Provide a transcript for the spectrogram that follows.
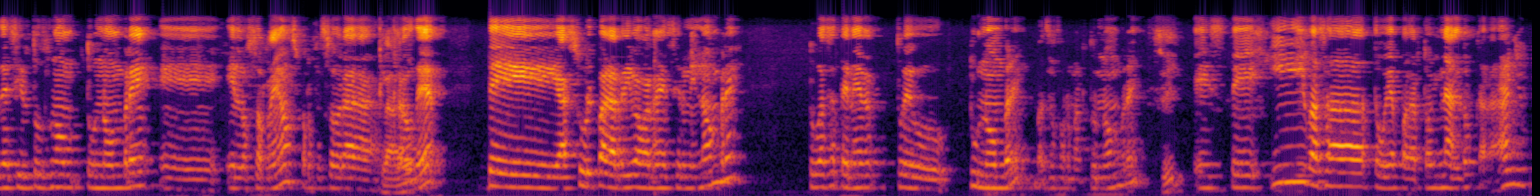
decir tus nom- tu nombre eh, en los torneos, profesora Claro. Claudette. De azul para arriba van a decir mi nombre. Tú vas a tener tu, tu nombre, vas a formar tu nombre. ¿Sí? Este, y vas a, te voy a pagar tu aguinaldo cada año.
